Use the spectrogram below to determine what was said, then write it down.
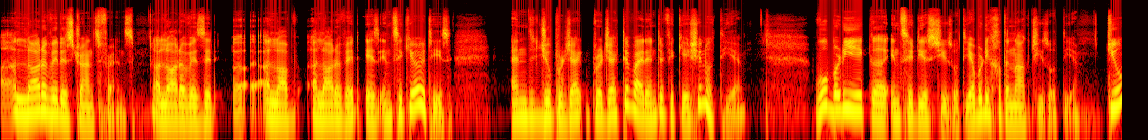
a lot of it is transference a lot of it uh, a lot a lot of it is insecurities and जो प्रोजेक्ट प्रोजेक्टिव आइडेंटिफिकेशन होती है वो बड़ी एक इंसिडियस चीज़ होती है बड़ी ख़तरनाक चीज़ होती है क्यों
